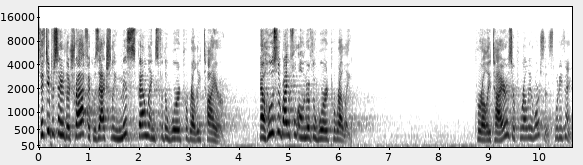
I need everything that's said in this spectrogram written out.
50% of their traffic was actually misspellings for the word Pirelli tire. Now, who's the rightful owner of the word Pirelli? Pirelli tires or Pirelli horses? What do you think?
